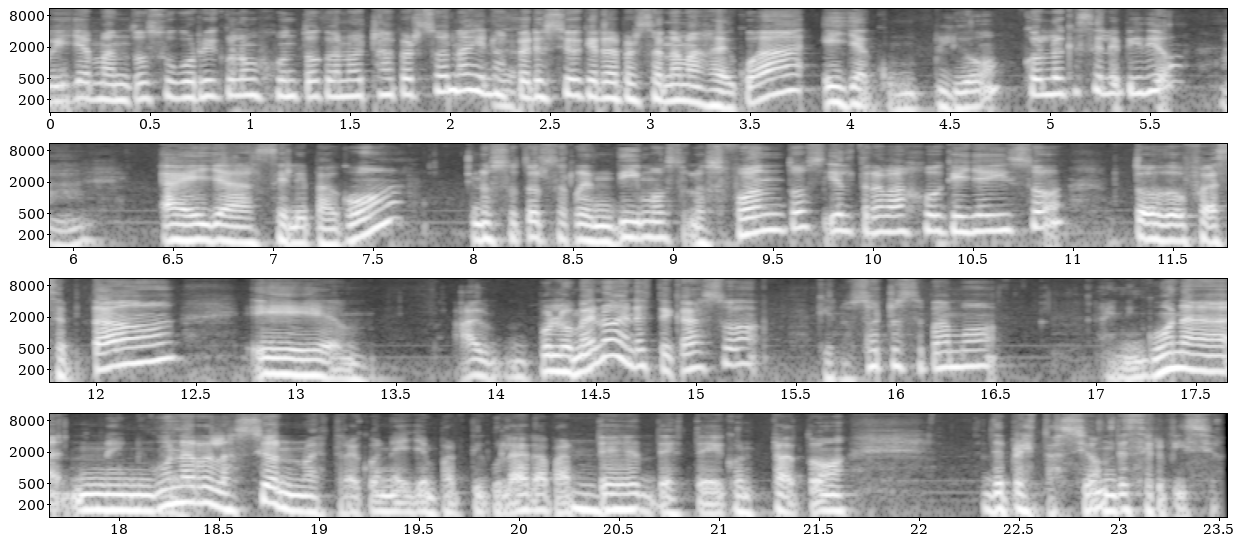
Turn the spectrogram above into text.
ella mandó su currículum junto con otras personas y nos pareció que era la persona más adecuada. Ella cumplió con lo que se le pidió. A ella se le pagó. Nosotros rendimos los fondos y el trabajo que ella hizo, todo fue aceptado. Eh, al- por lo menos en este caso, que nosotros sepamos, no hay ninguna, no ninguna relación nuestra con ella en particular, aparte de este contrato de prestación de servicio.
